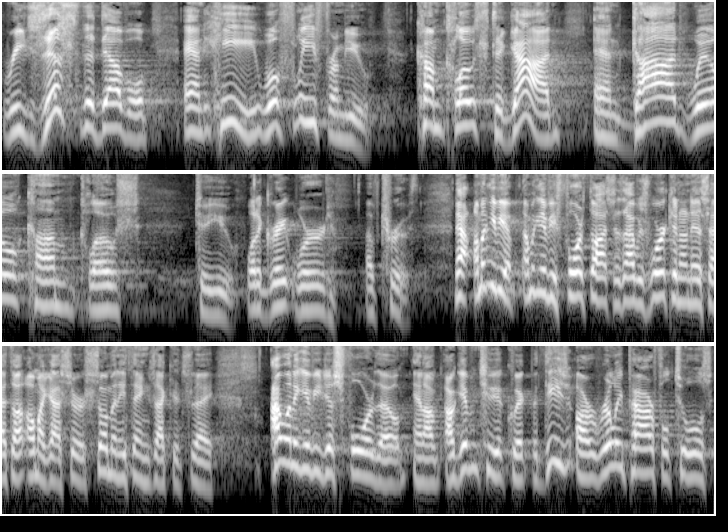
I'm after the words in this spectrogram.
resist the devil, and he will flee from you. Come close to God, and God will come close to you. What a great word of truth. Now, I'm gonna give you, I'm gonna give you four thoughts. As I was working on this, I thought, oh my gosh, there are so many things I could say. I want to give you just four, though, and I'll, I'll, give them to you quick. But these are really powerful tools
